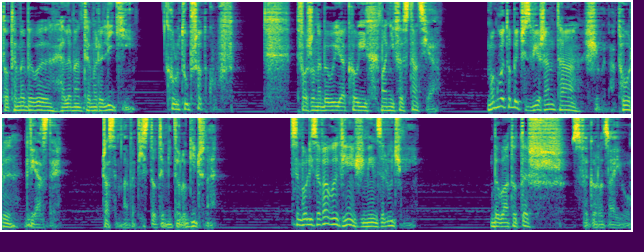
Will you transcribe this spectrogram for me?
totemy były elementem religii, kultu przodków. Tworzone były jako ich manifestacja. Mogły to być zwierzęta, siły natury, gwiazdy, czasem nawet istoty mitologiczne. Symbolizowały więzi między ludźmi. Była to też swego rodzaju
